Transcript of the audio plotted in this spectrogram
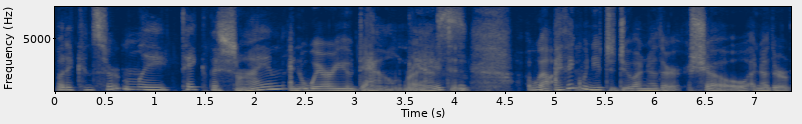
but it can certainly take the shine. and wear you down, right? Yes. And well, I think we need to do another show, another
